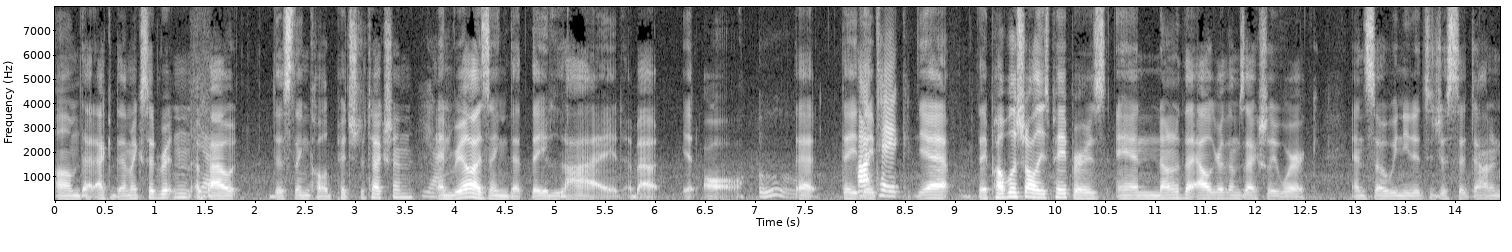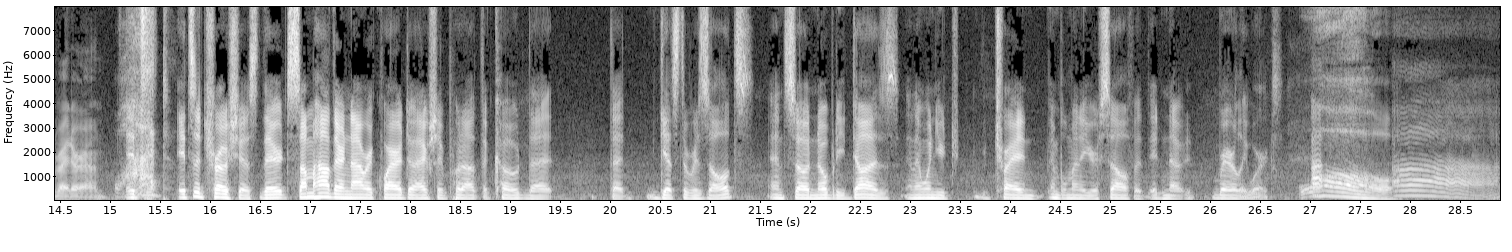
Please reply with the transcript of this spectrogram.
um, that academics had written Yeah. about this thing called pitch detection, Yeah. and realizing that they lied about it all. Ooh. That they, Hot they take. yeah they publish all these papers, and none of the algorithms actually work, and so we needed to just sit down and write our own. it's it's atrocious they're somehow they're not required to actually put out the code that that gets the results, and so nobody does. And then when you tr- try and implement it yourself, it, it, no, it rarely works. Whoa. Ah.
